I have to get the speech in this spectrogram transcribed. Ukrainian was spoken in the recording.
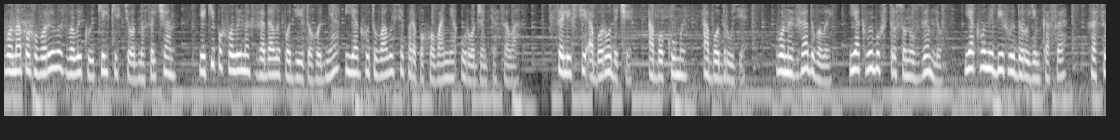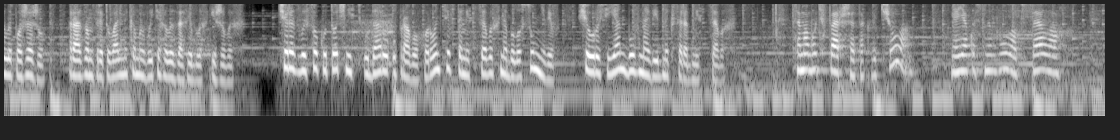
Вона поговорила з великою кількістю односельчан, які по хвилинах згадали події того дня і як готувалося перепоховання уродженця села. В селі всі або родичі, або куми, або друзі. Вони згадували, як вибух струсонув землю, як вони бігли до руїн кафе, гасили пожежу, разом з рятувальниками витягали загиблих і живих. Через високу точність удару у правоохоронців та місцевих не було сумнівів, що у росіян був навідник серед місцевих. Це, мабуть, вперше так відчула. Я якось не була в селах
